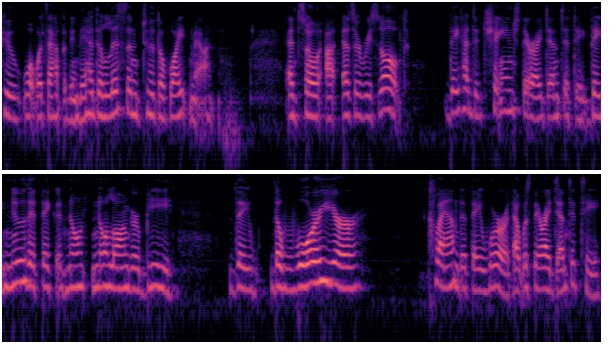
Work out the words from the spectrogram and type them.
to what was happening. They had to listen to the white man. And so, uh, as a result, they had to change their identity. They knew that they could no, no longer be the, the warrior clan that they were. That was their identity.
